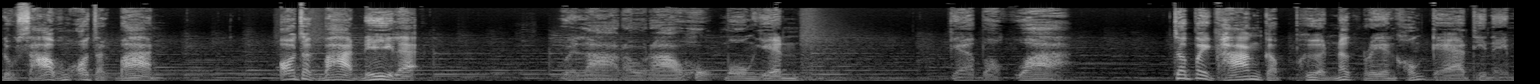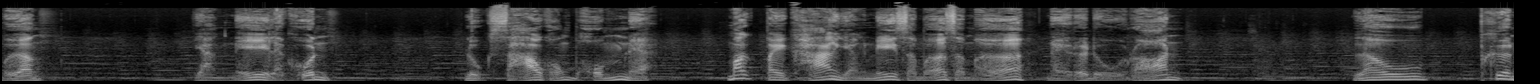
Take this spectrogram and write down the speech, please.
ลูกสาวผมออกจากบ้าน ออกจากบ้านนี่แหละ เวลาราวๆหกโมงเย็น แกบอกว่า จะไปค้างกับเพื่อนนักเรียนของแกที่ในเมือง อย่างนี้แหละคุณ ลูกสาวของผมเนี่ย มักไปค้างอย่างนี้เสมอๆในฤดูร้อน แล้วเพื่อน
